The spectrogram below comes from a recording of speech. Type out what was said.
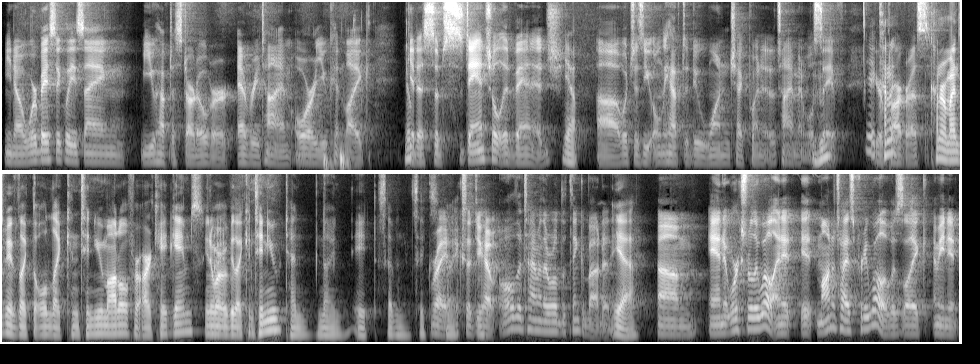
you know, we're basically saying you have to start over every time, or you can like get a substantial advantage. Yeah. Uh, which is you only have to do one checkpoint at a time, and we'll save your kinda, progress. Kind of reminds me of like the old like continue model for arcade games. You know where it would be like continue 10, 9, 8, 7, 6. Right, five. except you have all the time in the world to think about it. Yeah. Um, and it works really well, and it, it monetized pretty well. It was like, I mean, it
